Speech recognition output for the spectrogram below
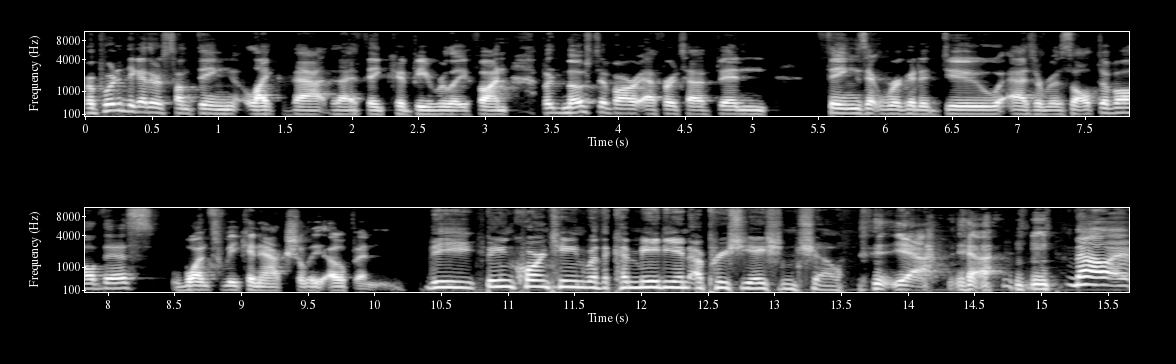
We're putting together something like that that I think could be really fun. But most of our efforts have been things that we're going to do as a result of all this once we can actually open. The being quarantined with a comedian appreciation show. yeah, yeah. now,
